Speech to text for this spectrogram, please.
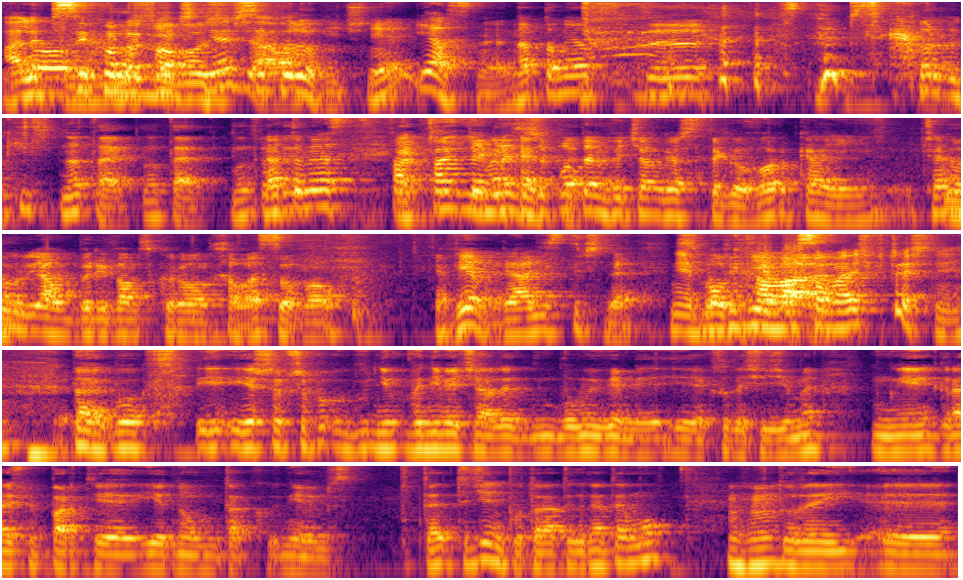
Ale No, psychologicznie. Psychologicznie, jasne. Natomiast, y, Psychologicznie, no tak, no tak. No natomiast fa- jak kij i faktem jest, że potem wyciągasz z tego worka i czemu No. ja obrywam, skoro on hałasował? Ja wiem, realistyczne. Nie, bo ty nie wcześniej. Tak, bo je- jeszcze przypo- nie, wy nie wiecie, ale bo my wiemy jak tutaj siedzimy. Nie, graliśmy partię jedną tak, nie wiem, z- te, tydzień, półtora tygodnia temu, Mhm. w której y,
